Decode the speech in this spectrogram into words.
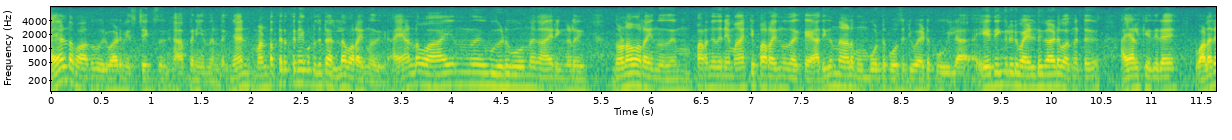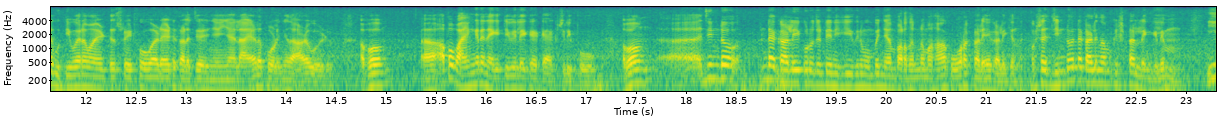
അയാളുടെ ഭാഗത്ത് ഒരുപാട് മിസ്റ്റേക്സ് ഹാപ്പൻ ചെയ്യുന്നുണ്ട്. ഞാൻ മണ്ടത്തരത്തിനെ കുറിച്ചിട്ടല്ല പറയുന്നത്. അയാളുടെ വായിന്ന് വീട് പോകുന്ന കാര്യങ്ങൾ നുണ പറയുന്നത് പറഞ്ഞതിനെ മാറ്റി പറയുന്നതൊക്കെ അധികം നാൾ മുമ്പോട്ട് പോസിറ്റീവായിട്ട് പോയില്ല. ഏതെങ്കിലും ഒരു വൈൽഡ് കാർഡ് വന്നിട്ട് അയാൾക്കെതിരെ വളരെ ബുദ്ധിപരമായിട്ട് സ്ട്രേറ്റ് ഫോർവേഡായിട്ട് കളിച്ചു കഴിഞ്ഞ് കഴിഞ്ഞാൽ അയാൾ പൊളിഞ്ഞ് താഴെ വീഴും. അപ്പോൾ അപ്പോൾ ഭയങ്കര നെഗറ്റീവിലേക്കൊക്കെ ആക്ച്വലി പോകും. അപ്പം ജിൻഡോന്റെ കളിയെ കുറിച്ചിട്ട് എനിക്ക് ഇതിനു മുമ്പ് ഞാൻ പറഞ്ഞിട്ടുണ്ട് മഹാകൂറ കളിയെ കളിക്കുന്നത്. പക്ഷേ ജിൻഡോന്റെ കളി നമുക്ക് ഇഷ്ടമല്ലെങ്കിലും ഈ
